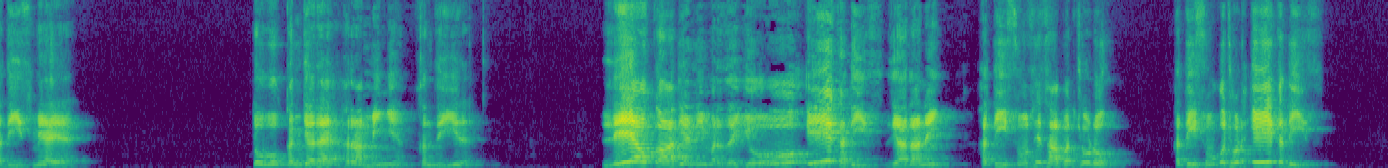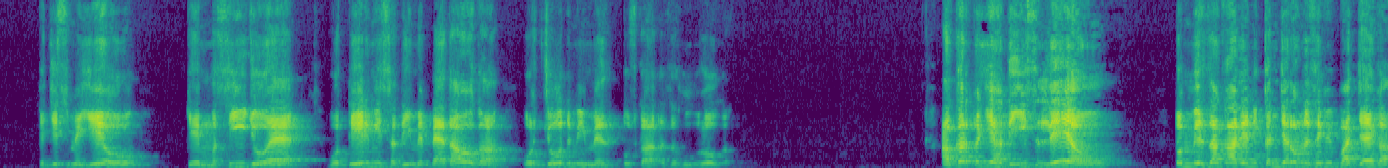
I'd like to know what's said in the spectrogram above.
हदीस में आया है। तो वो कंजर है, हरामी है खंजीर है। ले आओ कादियानी मरजइयो एक हदीस, ज़्यादा नहीं, हदीसों से साबित छोड़ो, हदीसों को छोड़ो, एक हदीस। कि जिसमें ये हो कि मसीह जो है, वो तेरहवीं सदी में पैदा होगा और चौदहवीं में उसका जहूर होगा। अगर तो ये हदीस ले आओ तो मिर्ज़ा कार यानी कंजर होने से भी बच जाएगा,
